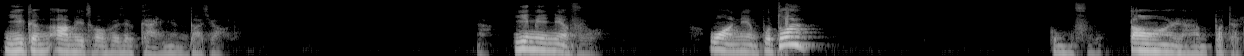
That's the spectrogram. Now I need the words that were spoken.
你跟阿弥陀佛就感应道交了啊！一面念佛，妄念不断，功夫当然不得了。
